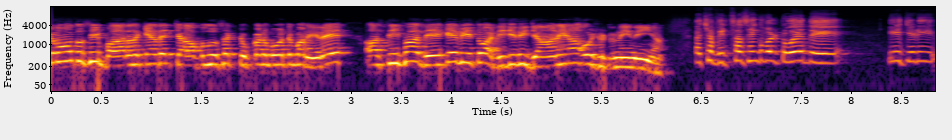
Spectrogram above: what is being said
ਕਿਉਂ ਤੁਸੀਂ ਬਾਦਲ ਕਿਆਂ ਦੇ ਚਾਪਲੂਸ ਟੁੱਕੜ ਬੋਚ ਬਣੇ ਰਹੇ? ਅਸਤੀਫਾ ਦੇ ਕੇ ਵੀ ਤੁਹਾਡੀ ਜਿਹੜੀ ਜਾਨ ਆ ਉਹ ਛੁੱਟਣੀ ਨਹੀਂ ਆ। ਅੱਛਾ ਵਿਰਸਾ ਸਿੰਘ ਵਲਟੋਏ ਦੇ ਇਹ ਜਿਹੜੀ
